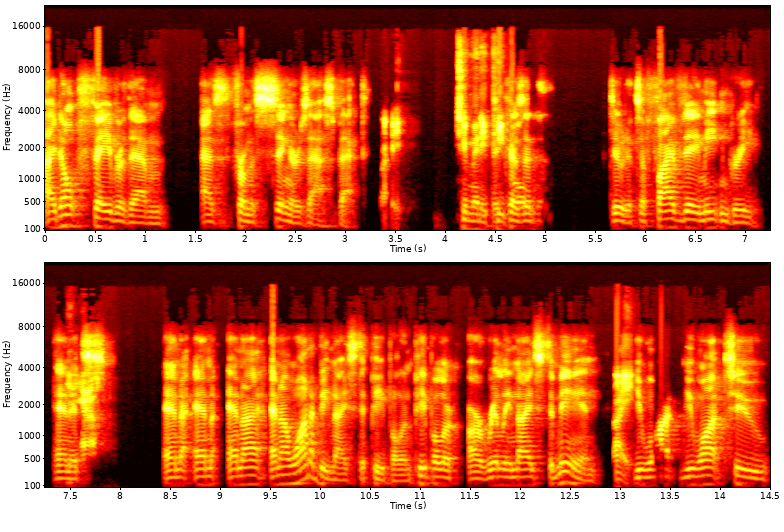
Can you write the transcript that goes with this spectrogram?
i don't favor them as from a singer's aspect Right. Too many people. because it's dude it's a five day meet and greet and it's and and and i and i want to be nice to people and people are, are really nice to me and right. you want you want to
